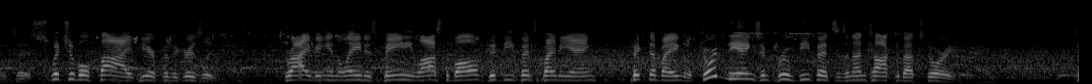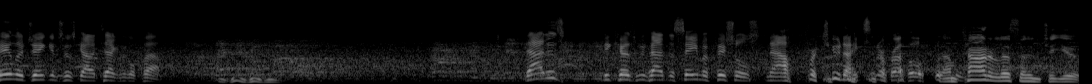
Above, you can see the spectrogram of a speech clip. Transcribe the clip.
It's a switchable five here for the Grizzlies. Driving in the lane is Bane. He lost the ball. Good defense by Niang. Picked up by Ingles. Georges Niang's improved defense is an untalked about story. Taylor Jenkins just got a technical foul. That is because we've had the same officials now for two nights in a row. I'm tired of listening to you.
